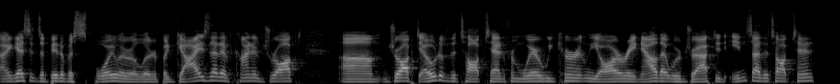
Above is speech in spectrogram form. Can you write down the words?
I guess it's a bit of a spoiler alert, but guys that have kind of dropped um, dropped out of the top 10 from where we currently are right now that were drafted inside the top 10.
